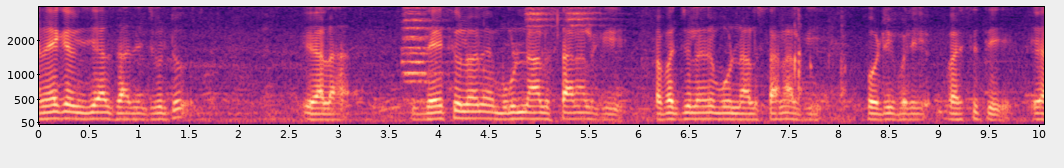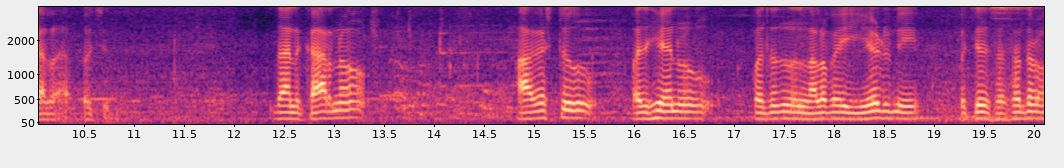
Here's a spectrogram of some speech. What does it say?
అనేక విజయాలు సాధించుకుంటూ ఇవాళ దేశంలోనే మూడు నాలుగు స్థానాలకి ప్రపంచంలోనే మూడు నాలుగు స్థానాలకి పోటీ పడే పరిస్థితి ఇవాళ వచ్చింది. దానికి కారణం ఆగస్టు పదిహేను పంతొమ్మిది వందల నలభై ఏడుని వచ్చిన స్వతంత్రం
